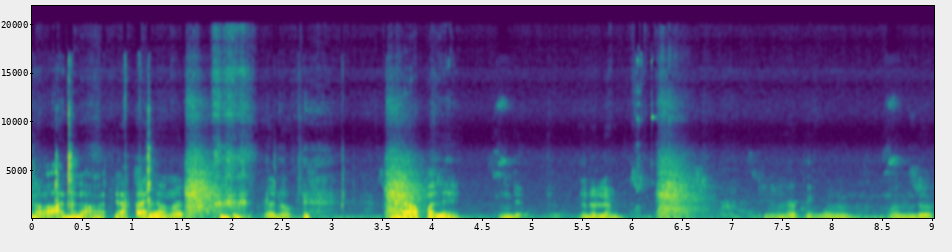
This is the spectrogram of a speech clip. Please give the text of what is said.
Naka ano, nakangat yata. Ano? Angat. ano, Kaya pala eh. hindi. Ano lang. Tingnan natin kung mando.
